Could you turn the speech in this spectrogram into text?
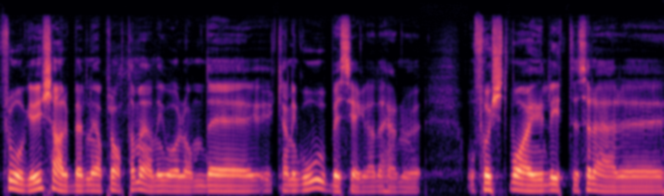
frågade ju Charbel när jag pratade med honom igår om det kan det gå obesegrade här nu. Och först var han ju lite sådär eh,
